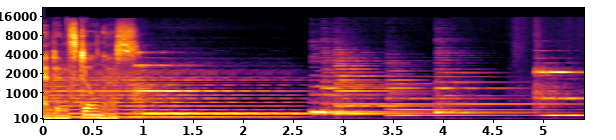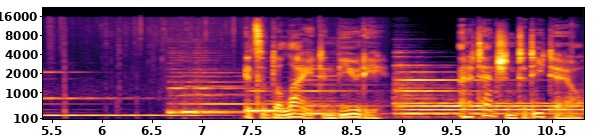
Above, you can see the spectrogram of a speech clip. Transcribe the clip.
And in stillness. It's a delight in beauty, an attention to detail.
